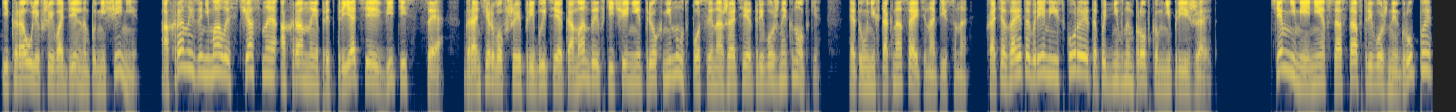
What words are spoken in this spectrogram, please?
и караулившей в отдельном помещении, охраной занималось частное охранное предприятие «Витязь-С», гарантировавшее прибытие команды в течение трех минут после нажатия тревожной кнопки. Это у них так на сайте написано, хотя за это время и скоро это по дневным пробкам не приезжает. Тем не менее, в состав тревожной группы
